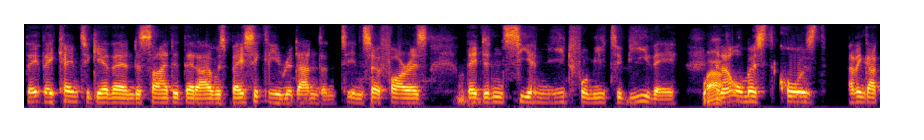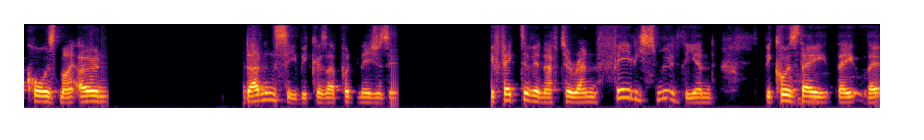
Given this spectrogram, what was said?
they, they came together and decided that I was basically redundant insofar as they didn't see a need for me to be there. Wow. And I almost caused, I think I caused my own redundancy because I put measures in effective enough to run fairly smoothly. And because they, they, they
